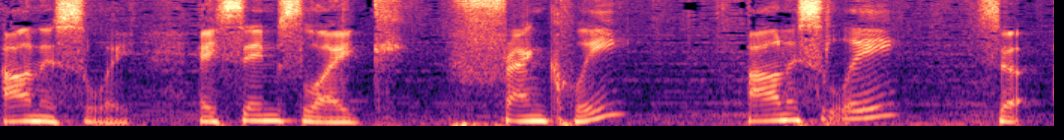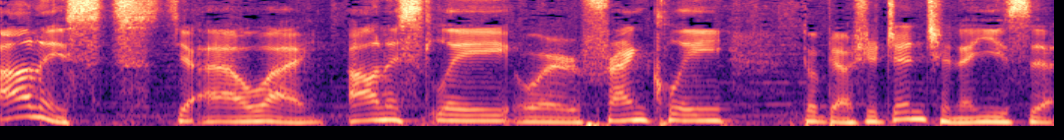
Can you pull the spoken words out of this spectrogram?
Honestly, it seems like frankly, honestly. So honest 加 ly, honestly or frankly 都表示真诚的意思。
